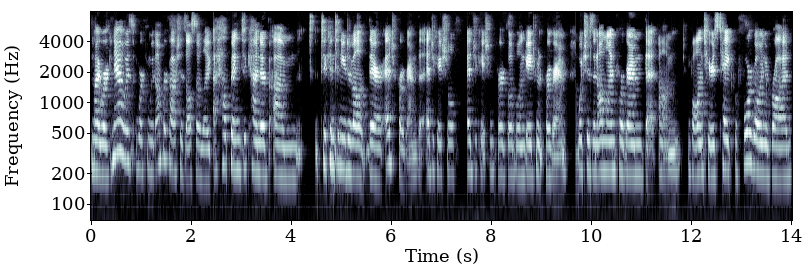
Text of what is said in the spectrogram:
my work now is working with Om Prakash is also like helping to kind of um, to continue develop their EDGE program, the Educational Education for Global Engagement program, which is an online program that um, volunteers take before going abroad.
